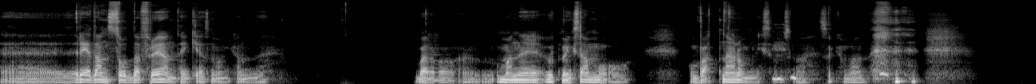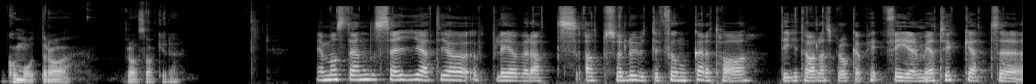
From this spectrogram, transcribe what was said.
eh, redan sådda frön tänker jag som man kan bara mm. vara, om man är uppmärksam och, och vattnar dem liksom, så, så kan man komma åt bra, bra saker där. Jag måste ändå säga att jag upplever att absolut det funkar att ha digitala språkcaféer, men jag tycker att eh,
